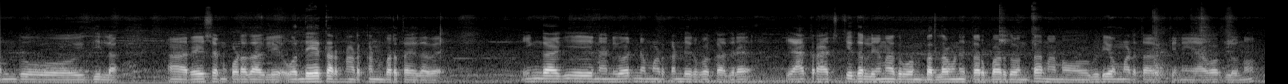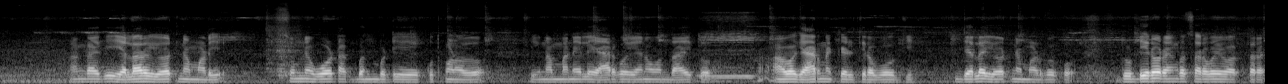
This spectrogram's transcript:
ಒಂದು ಇದಿಲ್ಲ. ರೇಷನ್ ಕೊಡೋದಾಗಲಿ ಒಂದೇ ಥರ ನಡ್ಕೊಂಡು ಬರ್ತಾ ಇದ್ದಾವೆ ಹಿಂಗಾಗಿ ನಾನು ಯೋಚನೆ ಮಾಡ್ಕೊಂಡಿರ್ಬೇಕಾದ್ರೆ ಯಾಕೆ ರಾಜಕೀಯದಲ್ಲಿ ಏನಾದರೂ ಒಂದು ಬದಲಾವಣೆ ತರಬಾರ್ದು ಅಂತ ನಾನು ವಿಡಿಯೋ ಮಾಡ್ತಾ ಇರ್ತೀನಿ ಯಾವಾಗ್ಲೂ ಹಾಗಾಗಿ ಎಲ್ಲರೂ ಯೋಚನೆ ಮಾಡಿ ಸುಮ್ಮನೆ ಓಟ್ ಹಾಕಿ ಬಂದ್ಬಿಟ್ಟು ಕುತ್ಕೊಳೋದು. ಈಗ ನಮ್ಮ ಮನೇಲಿ ಯಾರಿಗೋ ಏನೋ ಒಂದು ಆಯಿತು ಆವಾಗ ಯಾರನ್ನ ಕೇಳ್ತೀರ ಹೋಗಿ, ಇದೆಲ್ಲ ಯೋಚನೆ ಮಾಡಬೇಕು. ದುಡ್ಡಿರೋರು ಹೆಂಗೋ ಸರ್ವೈವ್ ಆಗ್ತಾರೆ.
